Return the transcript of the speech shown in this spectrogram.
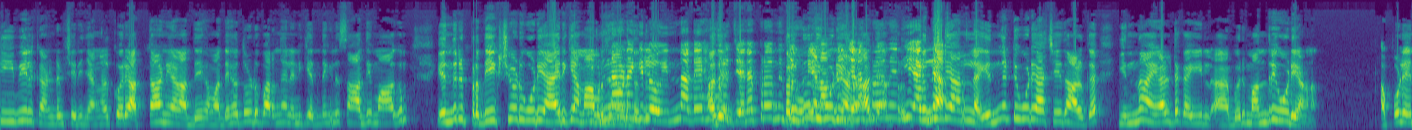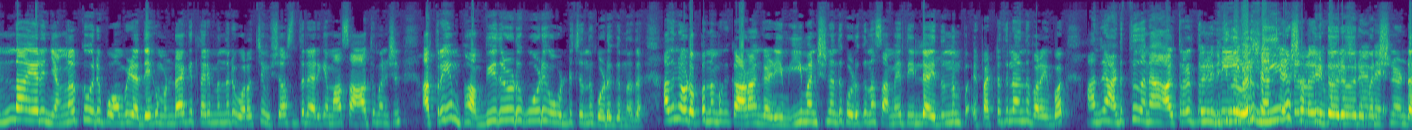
ടി വിയിൽ കണ്ടും ശരി ഞങ്ങൾക്ക് ഒരു അത്താണിയാണ് അദ്ദേഹം. അദ്ദേഹത്തോട് പറഞ്ഞാൽ എനിക്ക് എന്തെങ്കിലും സാധ്യമാകും എന്നൊരു പ്രതീക്ഷയോട് കൂടി ആയിരിക്കാം ആ വൃദ്ധൻ എടുത്തത്. ഇന്ന് അദ്ദേഹം അല്ല. എന്നിട്ട് കൂടി ആ ചെയ്ത ആൾക്ക് ഇന്ന് അയാളുടെ കയ്യിൽ ഒരു മന്ത്രി കൂടിയാണ്. അപ്പോൾ എന്തായാലും ഞങ്ങൾക്ക് ഒരു പോകുമ്പോഴേ അദ്ദേഹം ഉണ്ടാക്കി തരുമെന്നൊരു ഉറച്ച വിശ്വാസത്തിലായിരിക്കും ആ സാധു മനുഷ്യൻ അത്രയും ഭവ്യതയോട് കൂടി കൊണ്ടുചെന്ന് കൊടുക്കുന്നത്. അതിനോടൊപ്പം നമുക്ക് കാണാൻ കഴിയും. ഈ മനുഷ്യൻ അത് കൊടുക്കുന്ന സമയത്ത് ഇല്ല ഇതൊന്നും പറ്റത്തില്ല എന്ന് പറയുമ്പോൾ അതിനടുത്ത് തന്നെ ആൾത്തരത്തിൽ ഒരു നീല ഷർട്ട് ഇട്ട ഒരു ഒരു മനുഷ്യനുണ്ട്.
